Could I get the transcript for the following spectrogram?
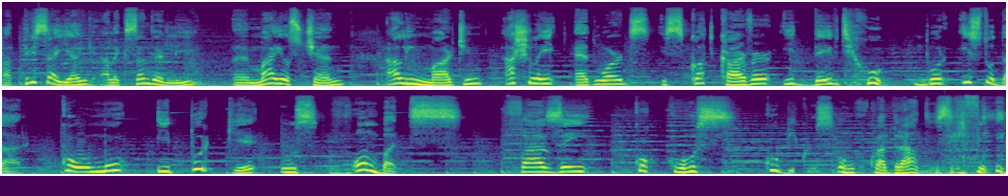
Patricia Young, Alexander Lee, eh, Miles Chan, Aline Martin, Ashley Edwards, Scott Carver e David Hu por estudar como e por que os wombats fazem cocôs cúbicos ou quadrados, enfim.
